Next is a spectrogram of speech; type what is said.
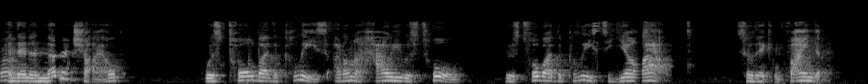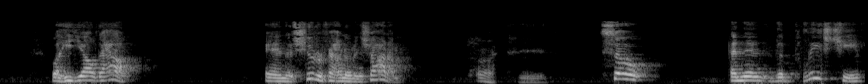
wow. And then another child was told by the police, I don't know how he was told, he was told by the police to yell out so they can find him. Well, he yelled out and the shooter found him and shot him. Oh, jeez. So, and then the police chief,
